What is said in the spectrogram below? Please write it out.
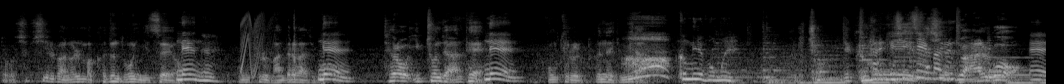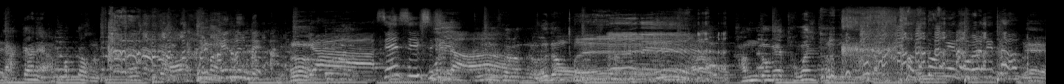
또 십시일반 얼마 거둔 돈이 있어요. 네네. 봉투를 만들어 가지고 네. 새로 입촌자한테 네. 봉투를 건네줍니다. 헉, 금일봉을. 그렇죠. 이제 다른 게 그분이 실질만- 사실인 줄 알고 네. 약간의 압박감을 갖고 어, 그렇게 했는데. 어. 야 센스 우리 있으시다. 보는 사람들은 어떤 네. 감동의 도가니 터는 감동의 도가니탕. 네.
